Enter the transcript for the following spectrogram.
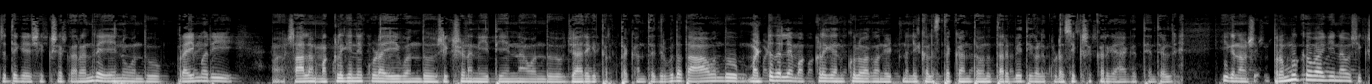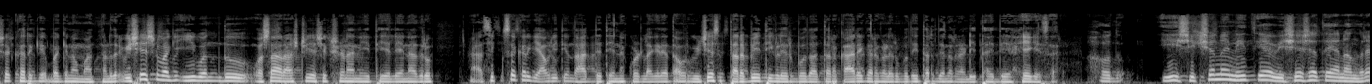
ಜೊತೆಗೆ ಶಿಕ್ಷಕರು ಅಂದ್ರೆ ಏನು ಒಂದು ಪ್ರೈಮರಿ ಶಾಲಾ ಮಕ್ಕಳಿಗೇನೆ ಕೂಡ ಈ ಒಂದು ಶಿಕ್ಷಣ ನೀತಿಯನ್ನ ಒಂದು ಜಾರಿಗೆ ತರ್ತಕ್ಕಂಥದ್ದು ಇರ್ಬೋದು. ಅಥವಾ ಆ ಒಂದು ಮಟ್ಟದಲ್ಲೇ ಮಕ್ಕಳಿಗೆ ಅನುಕೂಲವಾಗುವ ನಿಟ್ಟಿನಲ್ಲಿ ಕಲಿಸ್ತಕ್ಕಂಥ ಒಂದು ತರಬೇತಿಗಳು ಕೂಡ ಶಿಕ್ಷಕರಿಗೆ ಆಗುತ್ತೆ ಅಂತ ಹೇಳಿದ್ರೆ. ಈಗ ನಾವು ಪ್ರಮುಖವಾಗಿ ನಾವು ಶಿಕ್ಷಕರಿಗೆ ಬಗ್ಗೆ ನಾವು ಮಾತನಾಡಿದ್ರೆ ವಿಶೇಷವಾಗಿ ಈ ಒಂದು ಹೊಸ ರಾಷ್ಟ್ರೀಯ ಶಿಕ್ಷಣ ನೀತಿಯಲ್ಲಿ ಏನಾದರೂ ಶಿಕ್ಷಕರಿಗೆ ಯಾವ ರೀತಿ ಒಂದು ಆದ್ಯತೆಯನ್ನು ಕೊಡಲಾಗಿದೆ ಅಥವಾ ಅವ್ರಿಗೆ ವಿಶೇಷ ತರಬೇತಿಗಳಿರ್ಬೋದು ಆ ಥರ ಕಾರ್ಯಾಗಾರಗಳಿರ್ಬೋದು ಈ ಏನಾದ್ರು ನಡೀತಾ ಇದೆ ಹೇಗೆ ಸರ್? ಹೌದು. ಈ ಶಿಕ್ಷಣ ನೀತಿಯ ವಿಶೇಷತೆ ಏನಂದ್ರೆ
